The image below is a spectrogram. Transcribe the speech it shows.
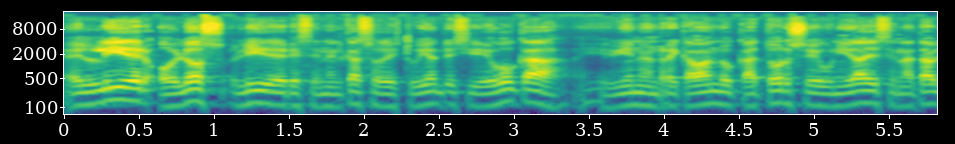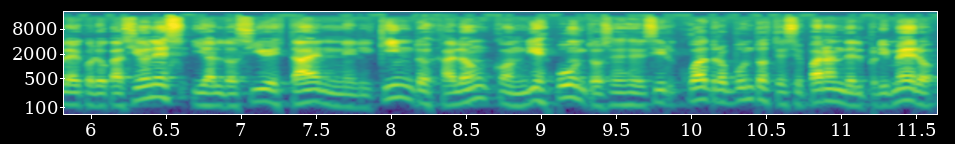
el líder o los líderes en el caso de estudiantes y de Boca eh, vienen recabando 14 unidades en la tabla de colocaciones y Aldo Civi está en el quinto escalón con 10 puntos, es decir, 4 puntos te separan del primero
